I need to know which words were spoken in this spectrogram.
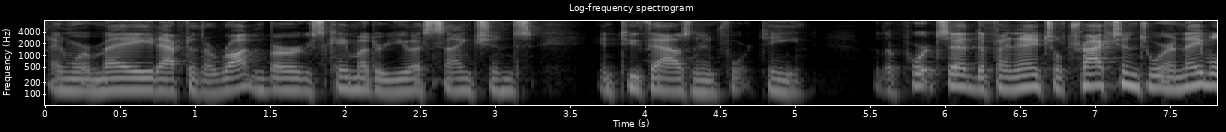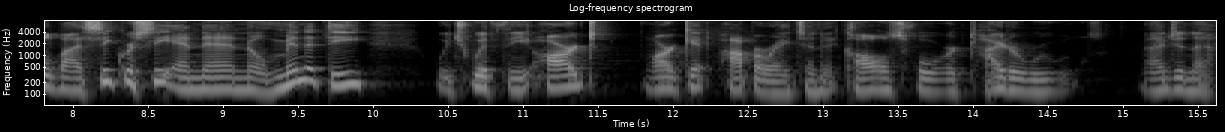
and were made after the Rotenbergs came under U.S. sanctions in 2014. The report said the financial tractions were enabled by secrecy and anonymity, which with the art market operates, and it calls for tighter rules. Imagine that.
